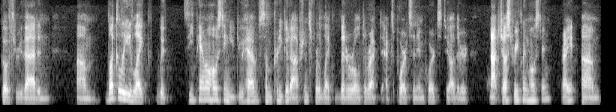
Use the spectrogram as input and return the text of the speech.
go through that. And um, luckily, like with cPanel hosting, you do have some pretty good options for like literal direct exports and imports to other, not just Reclaim hosting, right? Um,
